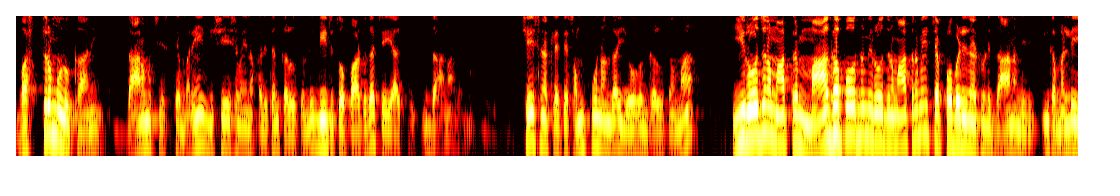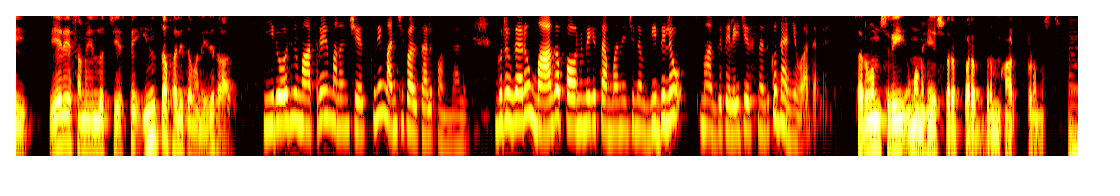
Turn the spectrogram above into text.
వస్త్రములు కానీ దానము చేస్తే మరీ విశేషమైన ఫలితం కలుగుతుంది. వీటితో పాటుగా చేయాల్సినటువంటి దానాలమ్మ. చేసినట్లయితే సంపూర్ణంగా యోగం కలుగుతామా ఈ రోజున మాత్రం మాఘ పౌర్ణమి రోజున మాత్రమే చెప్పబడినటువంటి దానం ఇది. ఇంకా మళ్ళీ వేరే సమయంలో చేస్తే ఇంత ఫలితం అనేది రాదు. ఈ రోజున మాత్రమే మనం చేసుకుని మంచి ఫలితాలు పొందాలి. గురుగారు మాఘ పౌర్ణమికి సంబంధించిన విధులు మాకు తెలియజేసినందుకు ధన్యవాదాలండి. సర్వం శ్రీ ఉమమహేశ్వర పరబ్రహ్మార్పణమస్తు.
